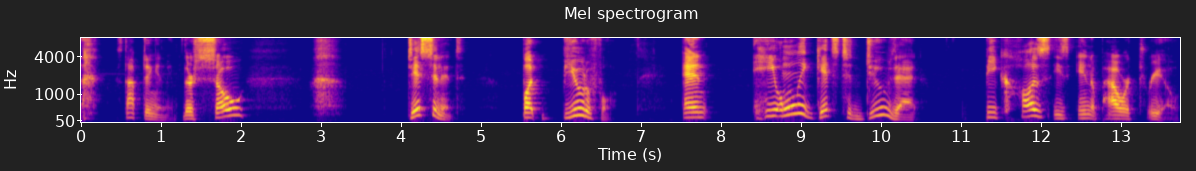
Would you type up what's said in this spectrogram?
stop dinging me. They're so dissonant, but beautiful. And he only gets to do that because he's in a power trio.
